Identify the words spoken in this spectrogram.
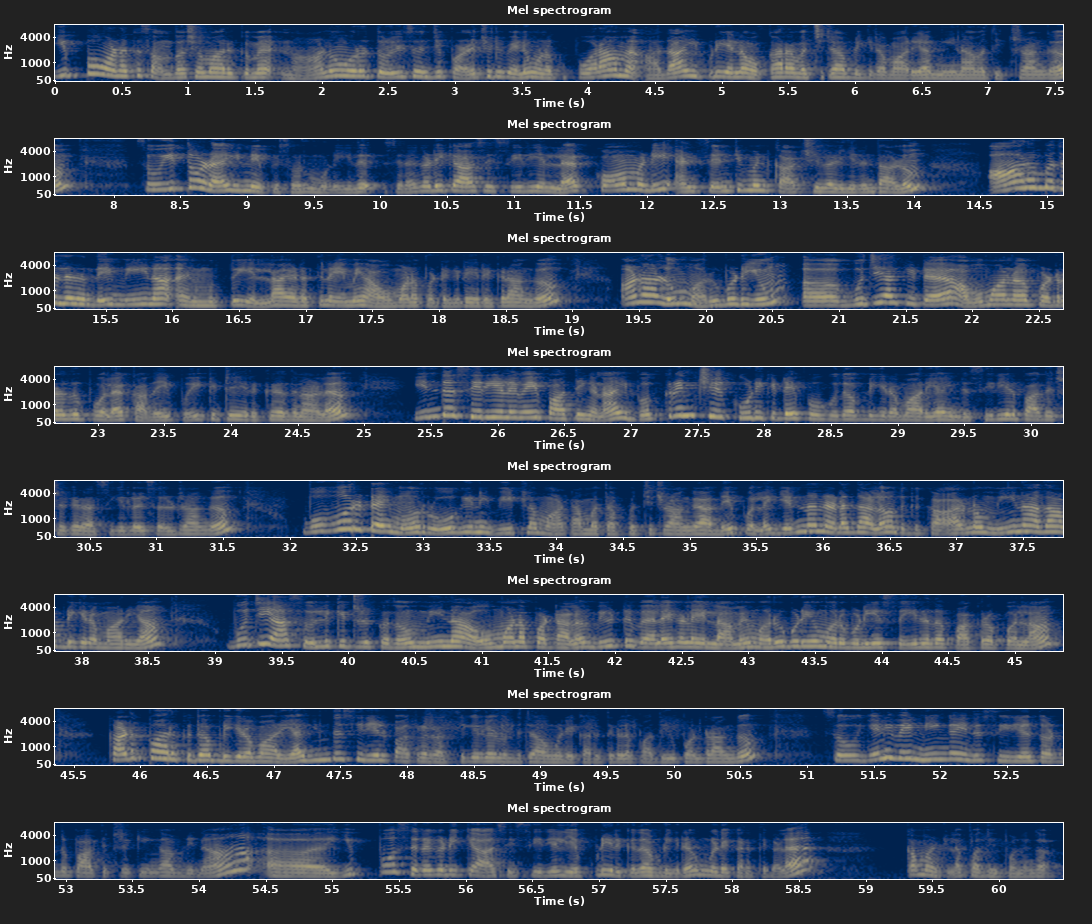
இப்போ உனக்கு சந்தோஷமாக இருக்குமே. நானும் ஒரு தொழில் செஞ்சு பழைச்சிடுவேன்னு உனக்கு பொறாமல் அதான் இப்படி என்ன உட்கார வச்சுட்டா அப்படிங்கிற மாதிரியா மீனாவை திட்டுறாங்க. ஸோ இதோட இன்னும் எபிசோட் முடியுது. சிறகடிக்க ஆசை சீரியலில் காமெடி அண்ட் சென்டிமெண்ட் காட்சிகள் இருந்தாலும் ஆரம்பத்திலிருந்தே மீனா அண்ட் முத்து எல்லா இடத்துலையுமே அவமானப்பட்டுக்கிட்டே இருக்கிறாங்க. ஆனாலும் மறுபடியும் விஜயா கிட்ட அவமானப்படுறது போல கதை போய்கிட்டே இருக்கிறதுனால இந்த சீரியலுமே பார்த்தீங்கன்னா இப்போ கிரிஞ்சு கூடிக்கிட்டே போகுது அப்படிங்கிற மாதிரியா இந்த சீரியல் பார்த்துட்டு இருக்க ரசிகர்கள் சொல்கிறாங்க ஒவ்வொரு டைமும் ரோகிணி வீட்டில் மாட்டாமல் தப்பிச்சிட்றாங்க. அதே போல் என்ன நடந்தாலும் அதுக்கு காரணம் மீனா தான் அப்படிங்கிற மாதிரியா புஜியா சொல்லிக்கிட்டு இருக்கதும் மீனா அவமானப்பட்டாலும் வீட்டு வேலைகளை எல்லாமே மறுபடியும் மறுபடியும் செய்கிறத பார்க்குறப்பெல்லாம் கடுப்பாக இருக்குது அப்படிங்கிற மாதிரியா? இந்த சீரியல் பார்க்குற ரசிகர்கள் வந்துட்டு அவங்களுடைய கருத்துக்களை பதிவு பண்ணுறாங்க ஸோ எனிவே நீங்கள் இந்த சீரியல் தொடர்ந்து பார்த்துட்ருக்கீங்க அப்படின்னா இப்போது சிறகடிக்க ஆசை சீரியல் எப்படி இருக்குது அப்படிங்கிற உங்களுடைய கருத்துக்களை கமெண்ட்டில் பதிவு பண்ணுங்கள்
